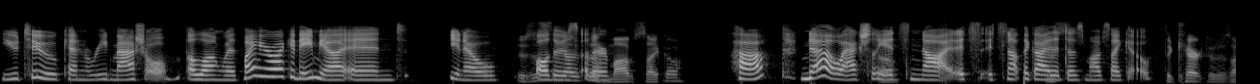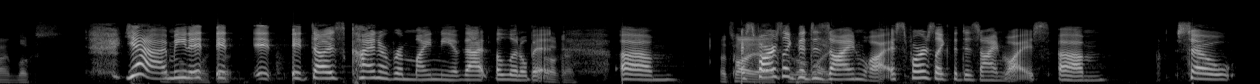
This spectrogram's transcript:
you too can read Mashle along with My Hero Academia and you know, Is this all guy those does other Mob Psycho? huh? No, actually, Oh. it's not. It's it's not the guy Just- that does Mob Psycho. The character design looks. Yeah, I mean it like it, it it does kind of remind me of that a little bit. Okay. Um, That's why as I far as like the design wise, as far as like the design wise, um, so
